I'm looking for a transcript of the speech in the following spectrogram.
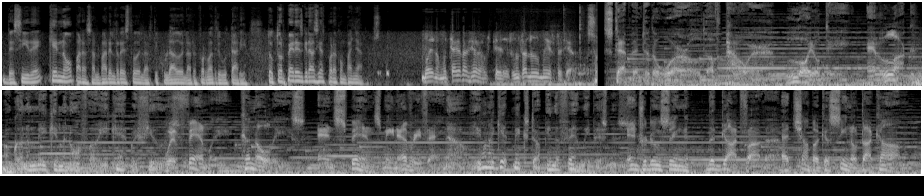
decide que no para salvar el resto del articulado de la reforma tributaria. Doctor Pérez, gracias por acompañarnos. Bueno, muchas gracias a ustedes. Un saludo muy especial. Step into the world of power, loyalty and luck. I'm gonna make him an offer he can't refuse. With family, cannolis and spins mean everything. Now, you wanna get mixed up in the family business. Introducing The Godfather at chapacasino.com.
